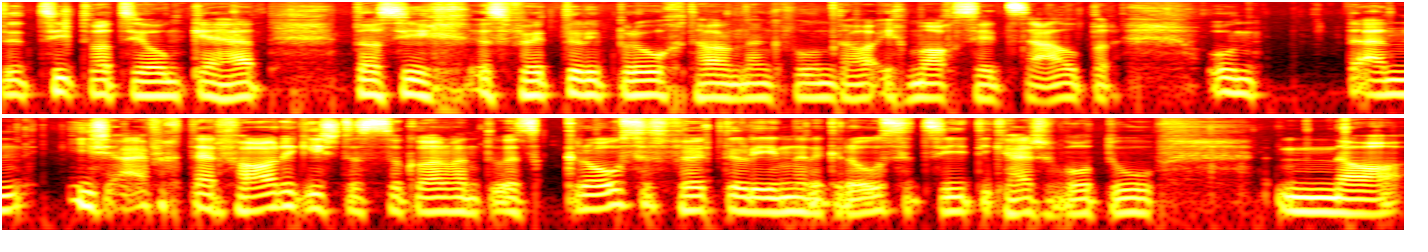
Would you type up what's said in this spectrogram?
die Situation gegeben hat, dass ich ein Foto gebraucht habe und dann gefunden habe, ich mache es jetzt selber. Und dann ist einfach die Erfahrung, ist, dass sogar wenn du ein grosses Foto in einer grossen Zeitung hast, wo du noch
